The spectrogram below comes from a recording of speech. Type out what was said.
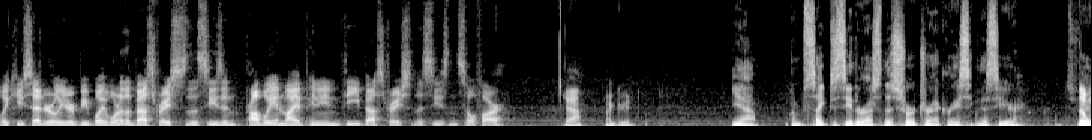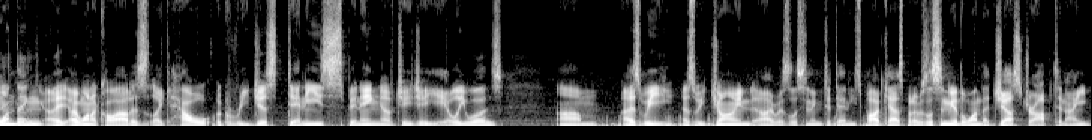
like you said earlier, B boy, one of the best races of the season. Probably, in my opinion, the best race of the season so far. yeah, agreed. Yeah. I'm psyched to see the rest of this short track racing this year. The one good. thing I, I want to call out is like how egregious Denny's spinning of JJ Yeley was. Um, as we as we joined, I was listening to Denny's podcast, but I was listening to the one that just dropped tonight,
